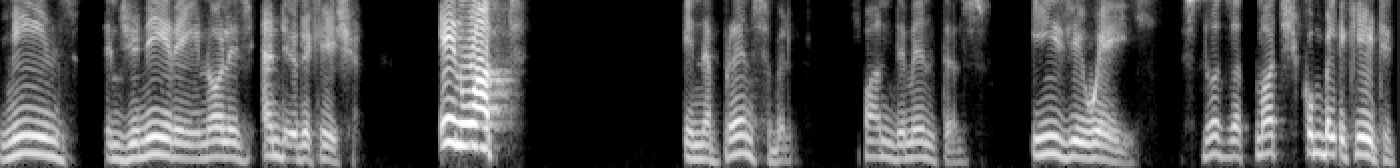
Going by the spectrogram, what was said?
means engineering knowledge and education? In what? In a principle, fundamentals, easy way. It's not that much complicated.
